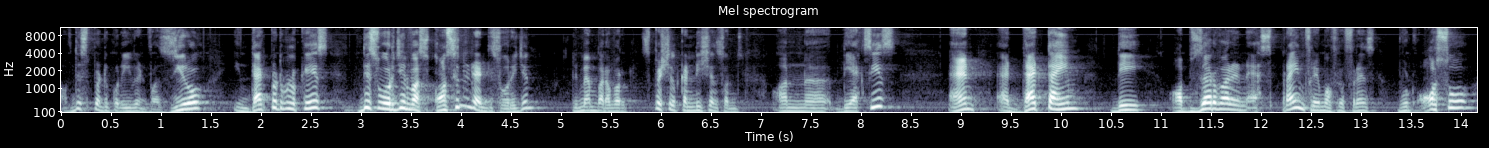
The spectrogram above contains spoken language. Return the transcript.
of this particular event was 0, in that particular case, this origin was constant at this origin. Remember our special conditions on, on uh, the axis and at that time the observer in S prime frame of reference would also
